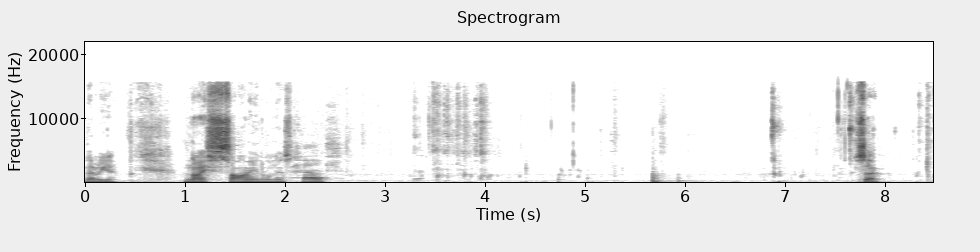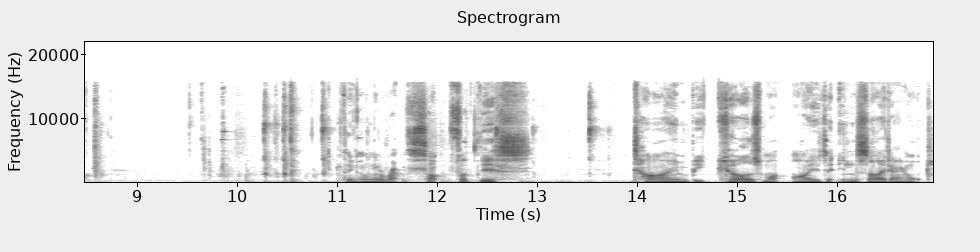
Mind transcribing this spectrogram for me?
There, we go. Nice sign on this house. So, I think I'm gonna wrap this up for this time because my eyes are inside out.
